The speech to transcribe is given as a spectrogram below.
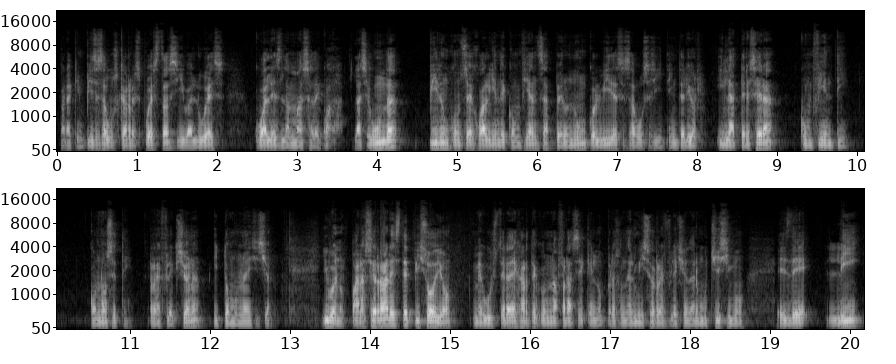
para que empieces a buscar respuestas y evalúes cuál es la más adecuada. La segunda, Pide un consejo a alguien de confianza, pero nunca olvides esa vocecita interior. Y la tercera, confía en ti. Conócete, reflexiona y toma una decisión. Y bueno, para cerrar este episodio, me gustaría dejarte con una frase que en lo personal me hizo reflexionar muchísimo. Es de Lee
